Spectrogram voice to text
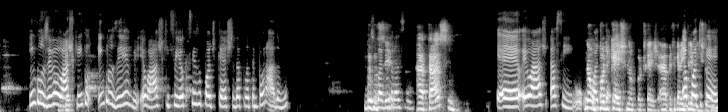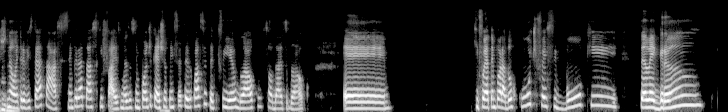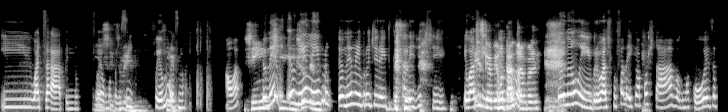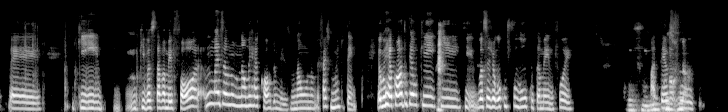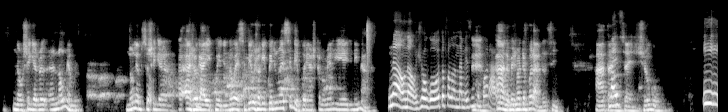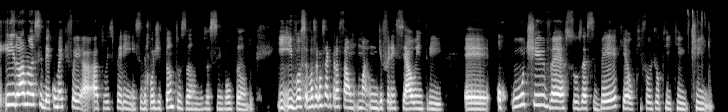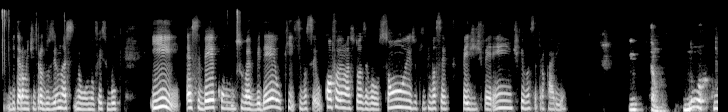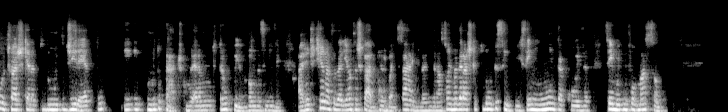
Inclusive, eu acho que, inclusive, eu acho que fui eu que fiz o podcast da tua temporada, viu? Do Survival Brasil. Ah, tá, sim. É, eu acho, assim... O, não, o podcast, podcast, não, podcast. Ah, pensei que era é entrevista. É o podcast, não, entrevista é a Tassi, sempre é a Tassi que faz, mas, assim, podcast eu tenho certeza, quase certeza, que fui eu, Glauco, saudades Glauco, é... que foi a temporada Orkut, Facebook, Telegram e WhatsApp, não foi isso, alguma coisa assim? Mesmo. Fui eu foi. mesma. Ó, Gente, eu nem, eu nem lembro, eu nem lembro direito que eu falei de ti. Eu acho Isso que, que eu ia perguntar eu, agora. Eu não lembro, eu acho que eu falei que eu apostava alguma coisa, é, que, que você estava meio fora, mas eu não, não me recordo mesmo, não, não, faz muito tempo. Eu me recordo que, eu, que, que, que você jogou com Fuluco também, não foi? Com Fuluco? Matheus Fuluco. Não, não cheguei a... Não lembro. Não lembro se eu cheguei a, a jogar aí com ele no USB, eu joguei com ele no USB, porém acho que eu não me aliei ele nem nada. Não, não, jogou, eu tô falando na mesma é. temporada. Ah, na mesma temporada, sim. Ah, tá, Mas... isso aí, a gente jogou. E, e, lá no USB, como é que foi a, a, tua experiência depois de tantos anos, assim, voltando? E, e você, você consegue traçar um, uma, um diferencial entre é, Orkut versus SB, que é o que foi o jogo que, que te literalmente introduziu no, no, no Facebook, e SB com SurviveBD, o que se você, qual foram as suas evoluções, o que, que você fez de diferente, que você trocaria? Então, no Orkut eu acho que era tudo muito direto e, e, muito prático, era muito tranquilo, vamos assim dizer. A gente tinha nossas alianças, claro, tinha os blindsides, as enganações, mas era acho que tudo muito simples, sem muita coisa, sem muita informação.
